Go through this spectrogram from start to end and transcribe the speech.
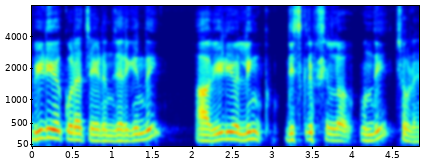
వీడియో కూడా చేయడం జరిగింది. ఆ వీడియో లింక్ డిస్క్రిప్షన్లో ఉంది. చూడండి.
